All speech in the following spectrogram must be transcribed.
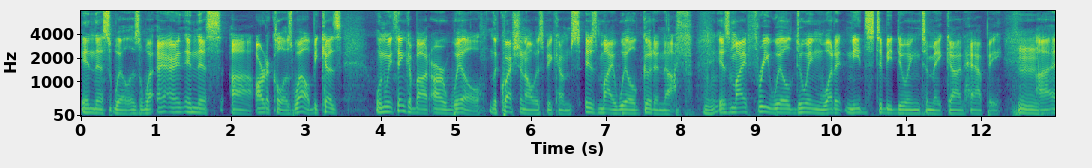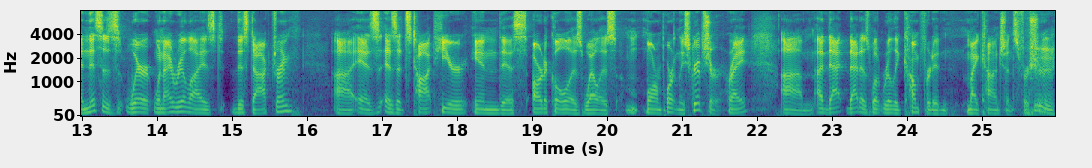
in this will as well, uh, in this uh, article as well, because when we think about our will, the question always becomes is my will good enough? Is my free will doing what it needs to be doing to make God happy? Uh, and this is where, when I realized this doctrine, uh, as as it's taught here in this article, as well as more importantly, Scripture. Right, um, uh, that that is what really comforted my conscience for sure.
